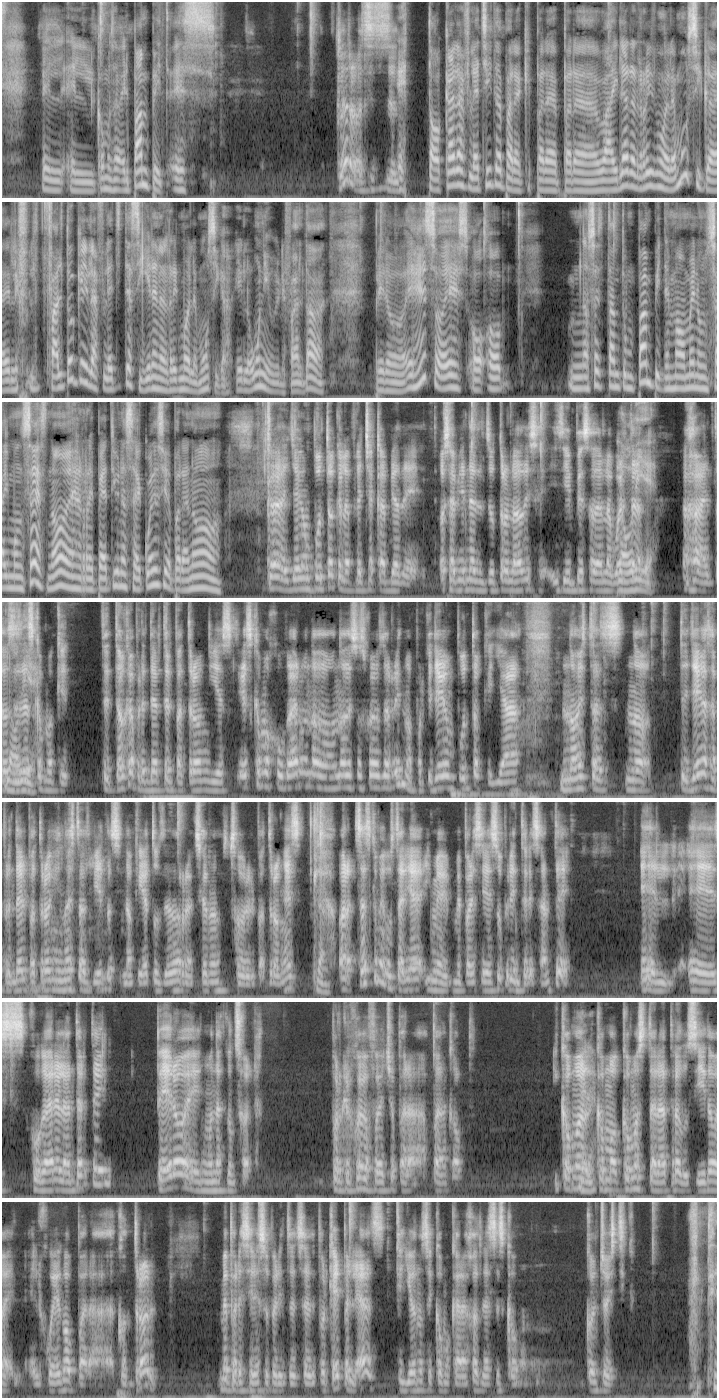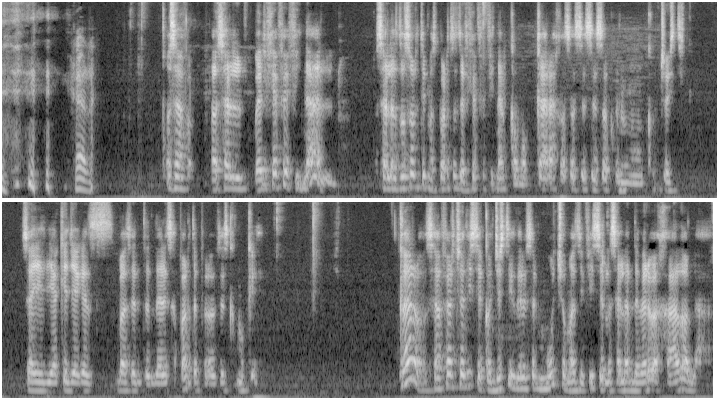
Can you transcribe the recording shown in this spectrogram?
el, el ¿Cómo se llama? El Pump It. Es. Claro, es, tocar la flechita para, que, para, para bailar al ritmo de la música. Le faltó que las flechitas siguieran el ritmo de la música. Es lo único que le faltaba. Pero es eso, es. O, no sé, tanto un Pumpit, es más o menos un Simon Says, ¿no? Es repetir una secuencia para no. Claro, llega un punto que la flecha cambia de. O sea, viene desde otro lado y, se, y empieza a dar la vuelta. Ajá, entonces es como que te toca aprenderte el patrón y es, es como jugar uno, uno de esos juegos de ritmo, porque llega un punto que ya no estás. no te llegas a aprender el patrón y no estás viendo, sino que ya tus dedos reaccionan sobre el patrón ese. Ahora, ¿sabes qué me gustaría y me, me parecería súper interesante? el, es jugar el Undertale, pero en una consola. Porque el juego fue hecho para, para comp. ¿Y cómo, cómo, cómo, estará traducido el, el, juego para control? Me parecería súper interesante. Porque hay peleas que yo no sé cómo carajos le haces con, con joystick. claro. O sea, o sea el, el, jefe final. O sea, las dos últimas partes del jefe final, ¿cómo carajos haces eso con, con joystick? O sea, día que llegues vas a entender esa parte, pero es como que. Claro, o sea, Fercho dice, con joystick debe ser mucho más difícil, o sea, le han de haber bajado la,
